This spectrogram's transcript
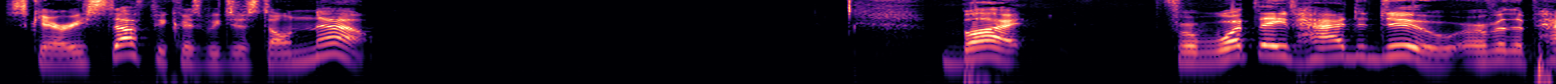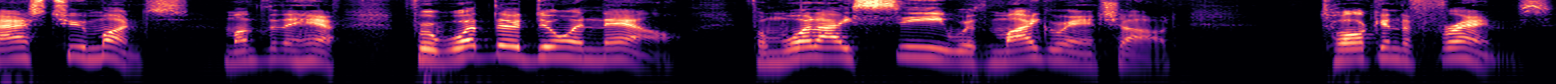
scary stuff because we just don't know. But for what they've had to do over the past two months, month and a half, for what they're doing now, from what I see with my grandchild, talking to friends,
